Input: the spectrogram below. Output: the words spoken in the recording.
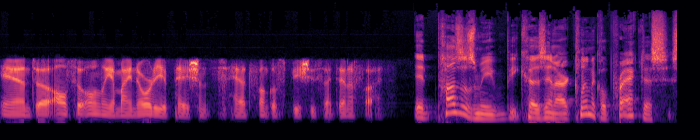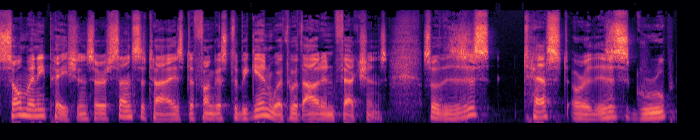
and uh, also only a minority of patients had fungal species identified. It puzzles me because in our clinical practice, so many patients are sensitized to fungus to begin with without infections. So, does this test or this group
